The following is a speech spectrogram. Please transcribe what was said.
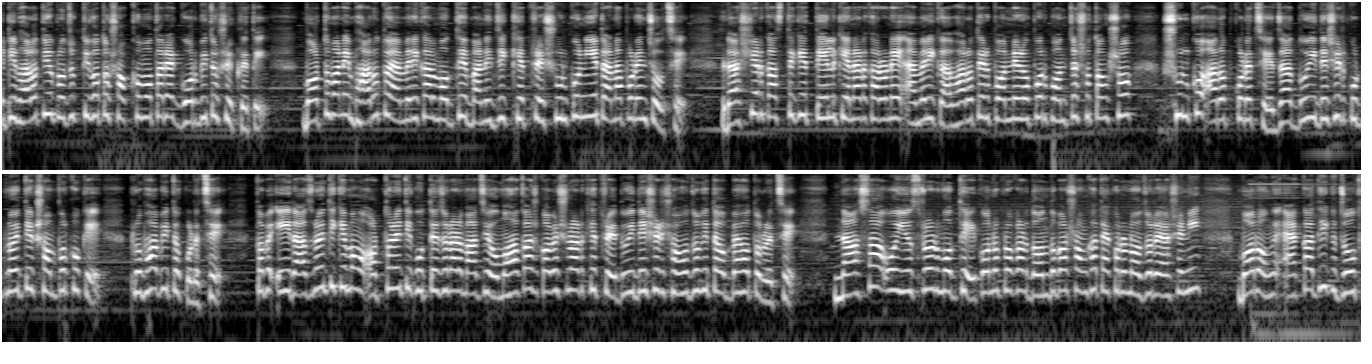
এটি ভারতীয় প্রযুক্তিগত সক্ষমতার এক গর্বিত স্বীকৃতি। বর্তমানে ভারত ও আমেরিকার মধ্যে বাণিজ্যিক ক্ষেত্রে শুল্ক নিয়ে টানাপোড়েন চলছে। রাশিয়ার কাছ থেকে তেল কেনার কারণে আমেরিকা ভারতের পণ্যের ওপর পঞ্চাশ শতাংশ শুল্ক আরোপ করেছে, যা দুই দেশের কূটনৈতিক সম্পর্ককে প্রভাবিত করেছে। তবে এই রাজনৈতিক এবং অর্থনৈতিক উত্তেজনার মাঝেও মহাকাশ গবেষণার ক্ষেত্রে দুই দেশের সহযোগিতা অব্যাহত রয়েছে। নাসা ও ইসরোর মধ্যে কোনো প্রকার দ্বন্দ্ব বা সংঘাত এখনও নজরে আসেনি, বরং একাধিক যৌথ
